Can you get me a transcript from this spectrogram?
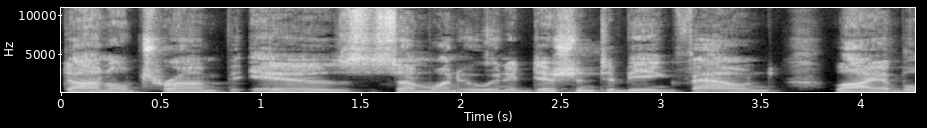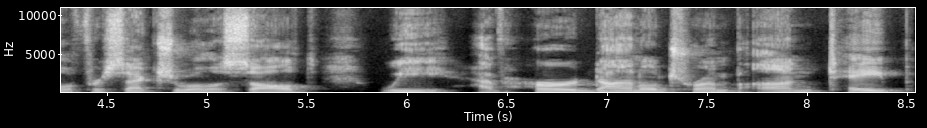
Donald Trump is someone who, in addition to being found liable for sexual assault, we have heard Donald Trump on tape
